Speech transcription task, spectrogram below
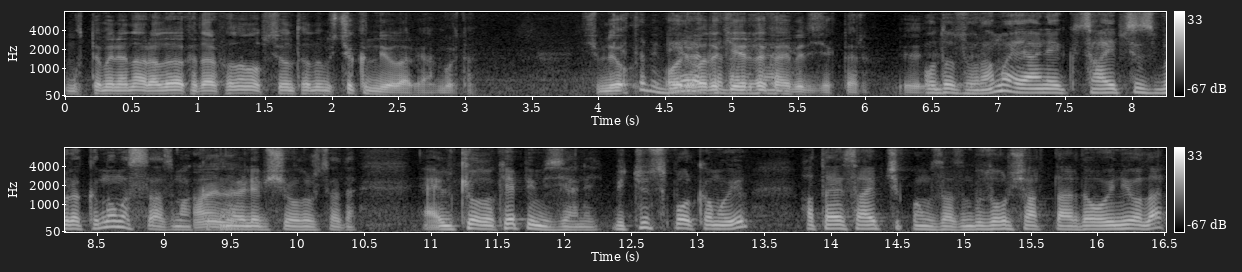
muhtemelen aralığa kadar falan opsiyon tanımış çıkın diyorlar yani buradan. Şimdi E tabii bir yere yeri de yani. kaybedecekler. E, o da zor ama yani sahipsiz bırakılmaması lazım hakikaten Aynen. öyle bir şey olursa da. Yani ülke olarak hepimiz yani bütün spor kamuoyu Hatay'a sahip çıkmamız lazım. Bu zor şartlarda oynuyorlar.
